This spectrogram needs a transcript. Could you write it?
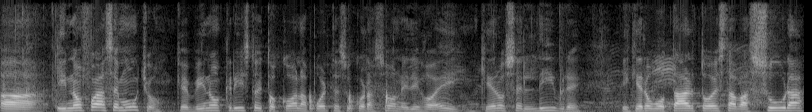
Ah, y no fue hace mucho que vino Cristo y tocó a la puerta de su corazón y dijo, hey, quiero ser libre y quiero botar toda esta basura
